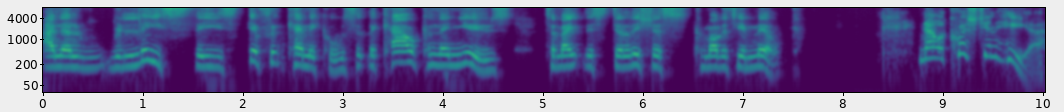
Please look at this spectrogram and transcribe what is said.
and then release these different chemicals that the cow can then use to make this delicious commodity of milk. Now, a question here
